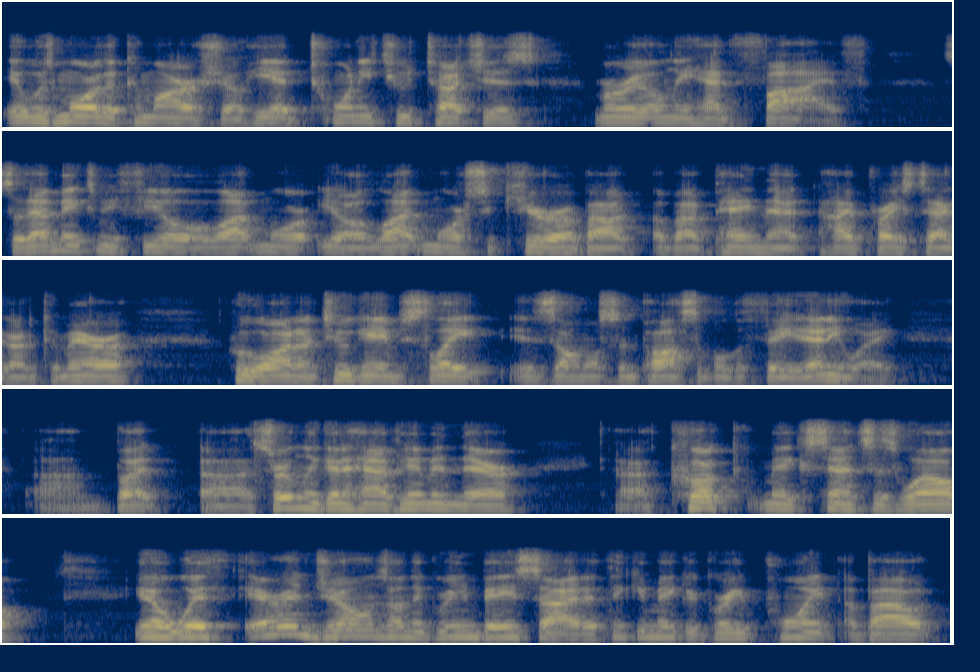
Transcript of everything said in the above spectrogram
it was more the Kamara show. He had 22 touches, Murray only had five. So that makes me feel a lot more, you know, a lot more secure about about paying that high price tag on Kamara, who on a two-game slate is almost impossible to fade anyway. Um, but uh, certainly going to have him in there. Uh, Cook makes sense as well. You know, with Aaron Jones on the Green Bay side, I think you make a great point about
